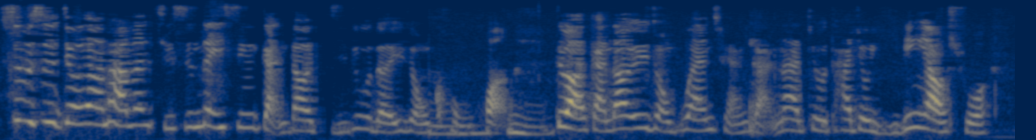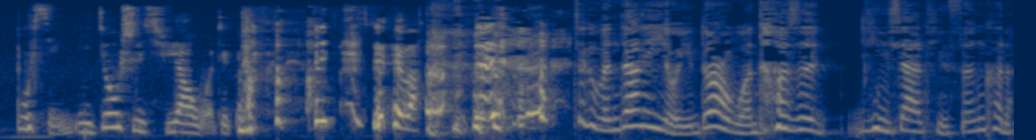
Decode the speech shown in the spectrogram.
是不是就让他们其实内心感到极度的一种恐慌，对吧？感到一种不安全感，那就他就一定要说不行，你就是需要我这个。对吧？这个文章里有一段我倒是印象挺深刻的，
